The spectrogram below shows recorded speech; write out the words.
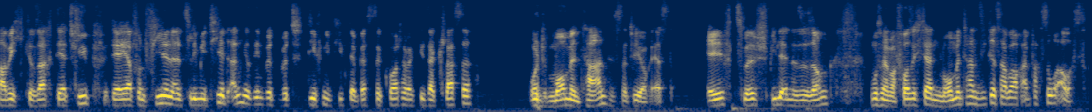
habe ich gesagt, der Typ, der ja von vielen als limitiert angesehen wird, wird definitiv der beste Quarterback dieser Klasse. Und momentan, ist natürlich auch erst elf, zwölf Spiele in der Saison, muss man ja mal vorsichtig sein, momentan sieht es aber auch einfach so aus.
